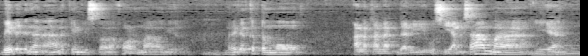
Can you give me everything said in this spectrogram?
Beda dengan anak yang di sekolah formal gitu. Mereka ketemu anak-anak dari usia yang sama, Iya. ya,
